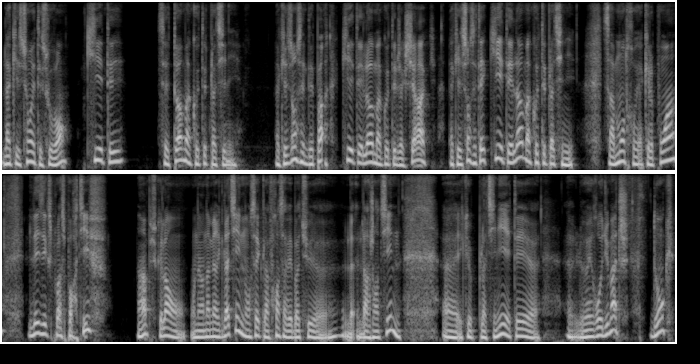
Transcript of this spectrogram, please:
la question était souvent qui était cet homme à côté de Platini? La question, ce n'était pas qui était l'homme à côté de Jacques Chirac? La question, c'était qui était l'homme à côté de Platini? Ça montre à quel point les exploits sportifs, hein, puisque là, on, est en Amérique latine, on sait que la France avait battu euh, l'Argentine euh, et que Platini était le héros du match. Donc,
